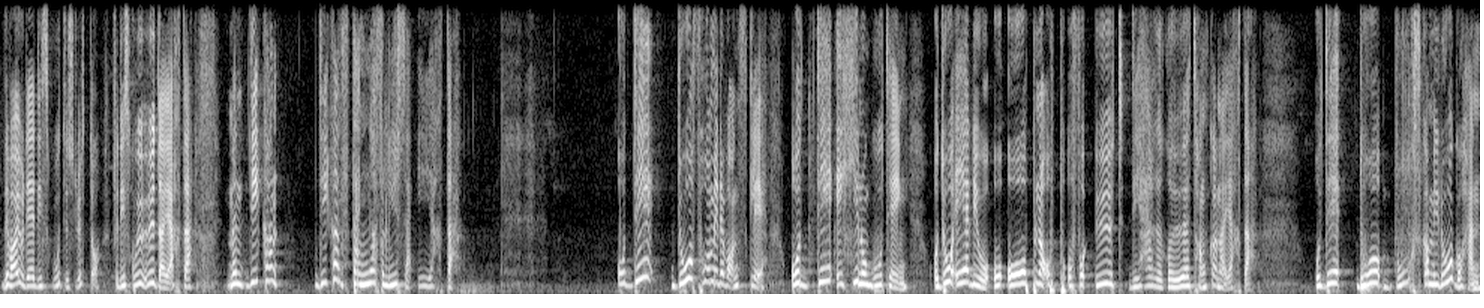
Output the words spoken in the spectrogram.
Det var jo det de skulle til slutt, da, for de skulle jo ut av hjertet. Men de kan, de kan stenge for lyset i hjertet. Og det, da får vi det vanskelig, og det er ikke noen god ting. Og da er det jo å åpne opp og få ut de her røde tankene av hjertet. Og det, da, hvor skal vi da gå hen?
